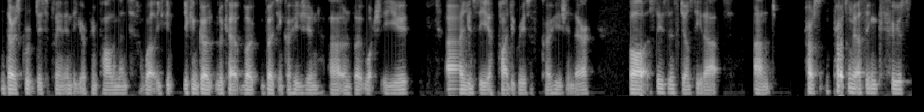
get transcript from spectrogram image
there's group discipline in the European Parliament. Well, you can you can go look at vote, voting cohesion uh, on Vote Watch EU, and you can see high degrees of cohesion there. But citizens don't see that. And pers personally, I think who's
